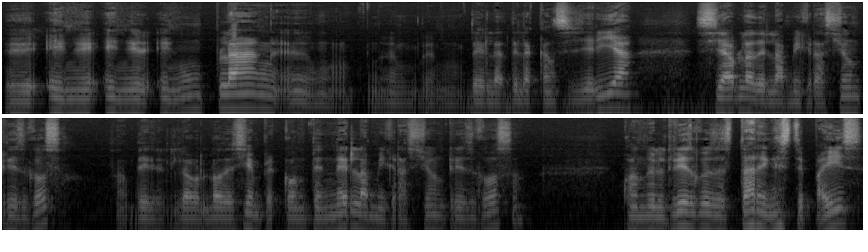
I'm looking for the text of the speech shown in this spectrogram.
Eh, en, en, en, un plan de, la, de la Cancillería se habla de la migración riesgosa, de, lo, de siempre, contener la migración riesgosa, cuando el riesgo es estar en este país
